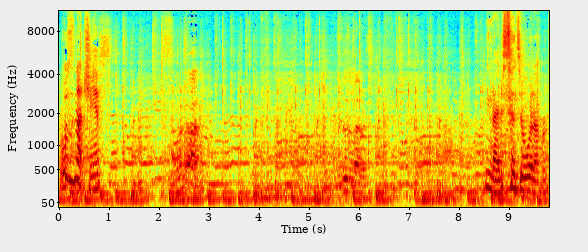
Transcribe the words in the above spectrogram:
Rose is not champ. Why not? Doesn't matter. United States or whatever.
